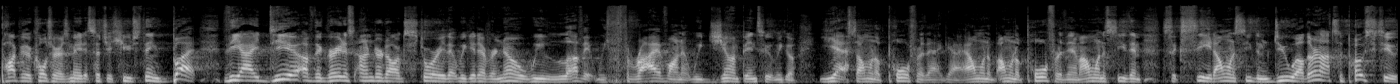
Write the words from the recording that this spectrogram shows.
popular culture has made it such a huge huge thing. But the idea of the greatest underdog story that we could ever know, we love it. We thrive on it. We jump into it. We go, yes, I want to pull for that guy. I want to, I want to pull for them. I want to see them succeed. I want to see them do well. They're not supposed to.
